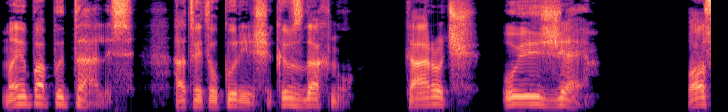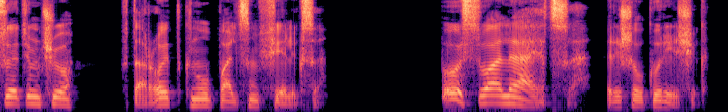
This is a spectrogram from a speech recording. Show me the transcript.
мы попытались, ответил курильщик и вздохнул. Короче, уезжаем. А с этим что? Второй ткнул пальцем Феликса. «Пусть валяется», — решил курильщик.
